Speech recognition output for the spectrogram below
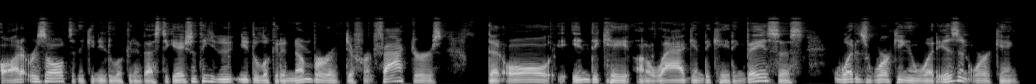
audit results. I think you need to look at investigations. I think you need to look at a number of different factors that all indicate on a lag indicating basis what is working and what isn't working.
